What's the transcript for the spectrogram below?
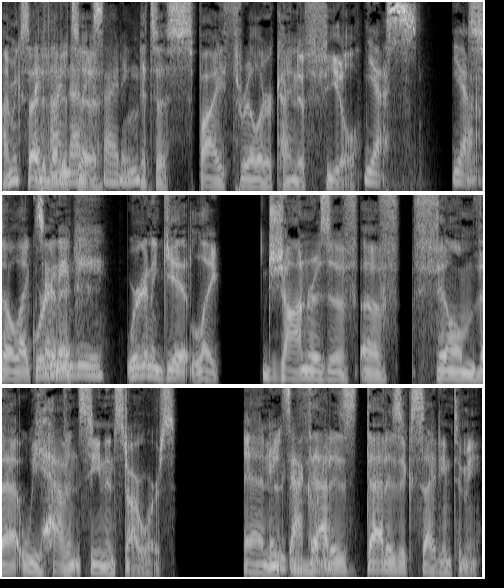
I'm excited that it's that a exciting. it's a spy thriller kind of feel. Yes. Yeah. So like we're so gonna maybe... we're gonna get like genres of of film that we haven't seen in Star Wars, and exactly. that is that is exciting to me.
